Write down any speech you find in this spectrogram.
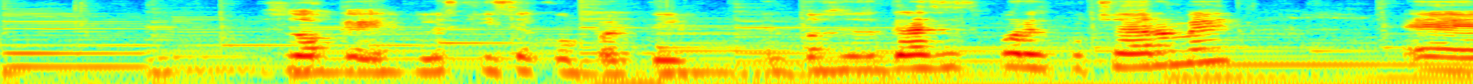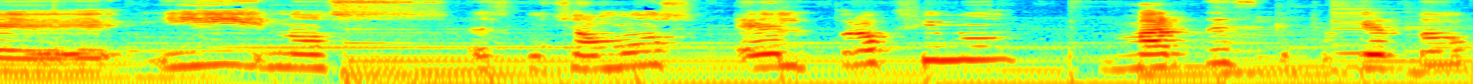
es lo que les quise compartir. Entonces, gracias por escucharme. Eh, y nos escuchamos el próximo martes, que por cierto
